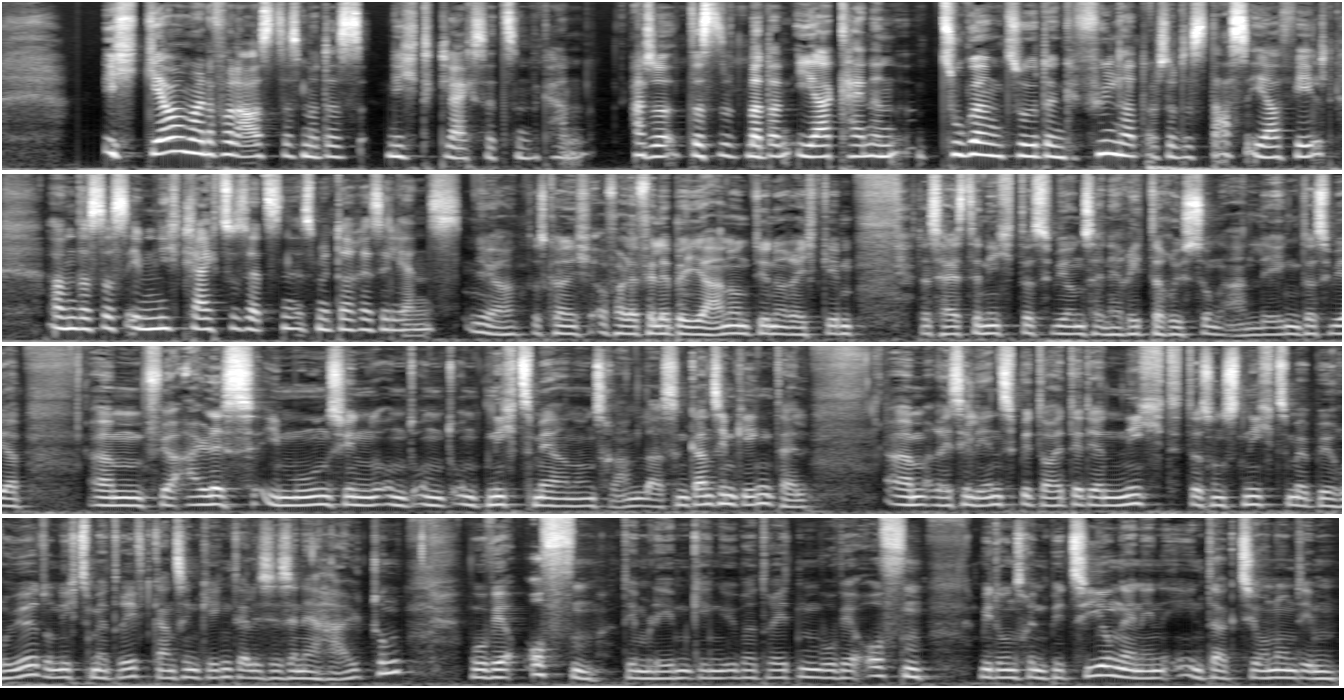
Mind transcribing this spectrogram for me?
Ich gehe aber mal davon aus, dass man das nicht gleichsetzen kann. Also, dass man dann eher keinen Zugang zu den Gefühlen hat, also dass das eher fehlt, ähm, dass das eben nicht gleichzusetzen ist mit der Resilienz. Ja, das kann ich auf alle Fälle bejahen und dir nur recht geben. Das heißt ja nicht, dass wir uns eine Ritterrüstung anlegen, dass wir ähm, für alles immun sind und, und, und nichts mehr an uns ranlassen. Ganz im Gegenteil. Ähm, Resilienz bedeutet ja nicht, dass uns nichts mehr berührt und nichts mehr trifft. Ganz im Gegenteil, es ist eine Haltung, wo wir offen dem Leben gegenübertreten, wo wir offen mit unseren Beziehungen in Interaktion und im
